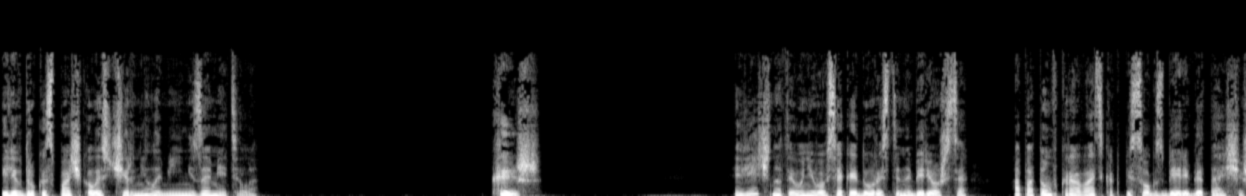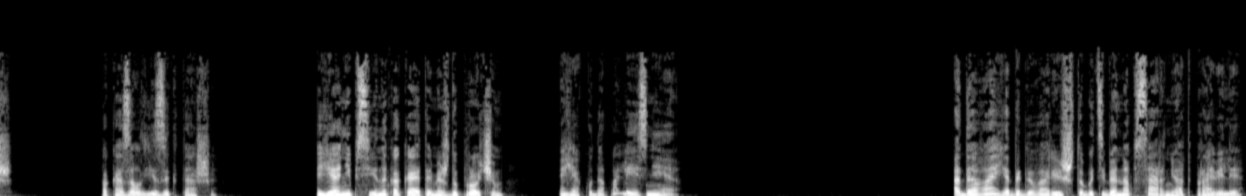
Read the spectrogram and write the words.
или вдруг испачкалась чернилами и не заметила? Кыш! Вечно ты у него всякой дурости наберешься, а потом в кровать, как песок с берега тащишь. Показал язык Таши. Я не псина какая-то, между прочим. Я куда полезнее. А давай я договорюсь, чтобы тебя на псарню отправили.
